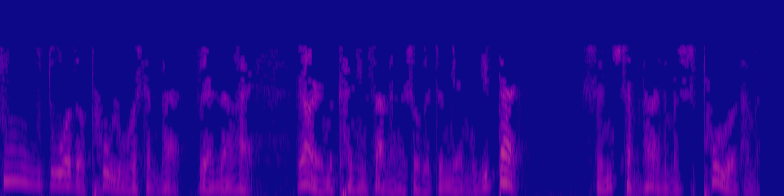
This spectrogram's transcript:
诸多的铺路和审判自然灾害，让人们看清撒旦和兽的真面目。一旦神审判了他们，是铺路了他们，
